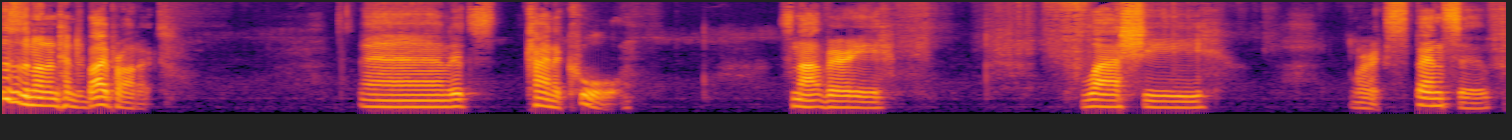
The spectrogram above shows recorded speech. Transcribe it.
this is an unintended byproduct. And it's kind of cool. It's not very flashy or expensive.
